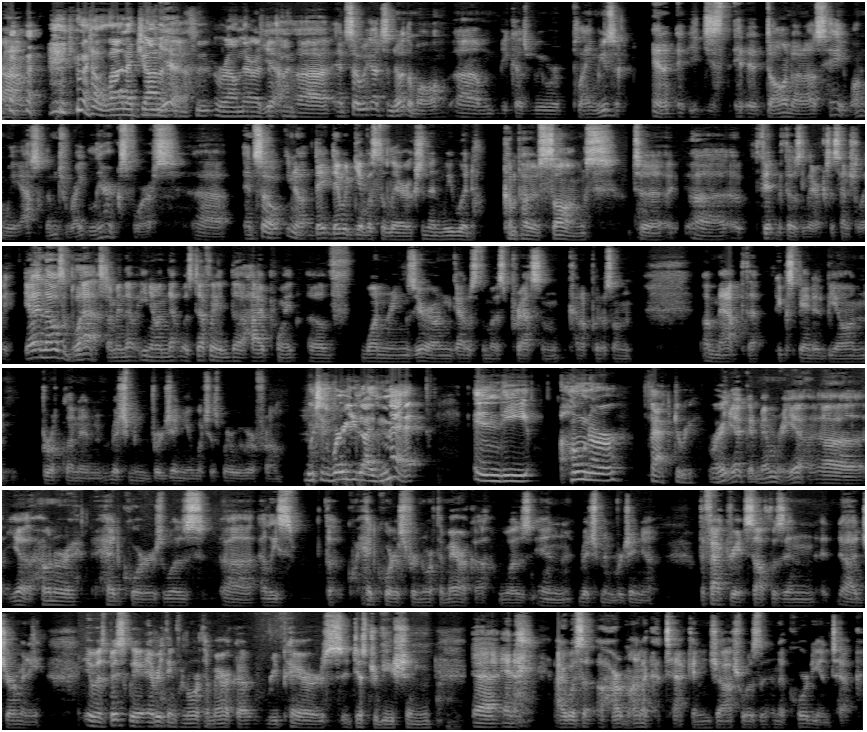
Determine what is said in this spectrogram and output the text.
Um, you had a lot of Jonathans around there at the yeah, time. uh, and so we got to know them all um, because we were playing music, and it, it just it, it dawned on us, hey, why don't we ask them to write lyrics for us? Uh, and so you know they they would give us the lyrics, and then we would compose songs to uh, fit with those lyrics essentially yeah and that was a blast i mean that you know and that was definitely the high point of one ring zero and got us the most press and kind of put us on a map that expanded beyond brooklyn and richmond virginia which is where we were from which is where you guys met in the Hohner factory, right? Yeah, good memory. Yeah, uh, yeah. Hohner headquarters was uh, at least the headquarters for North America was in Richmond, Virginia. The factory itself was in uh, Germany. It was basically everything for North America: repairs, distribution, uh, and I was a, a harmonica tech, and Josh was an accordion tech.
